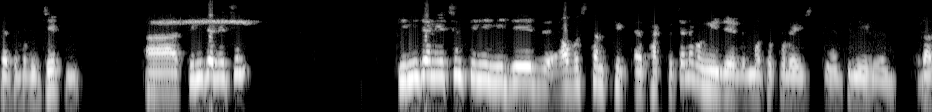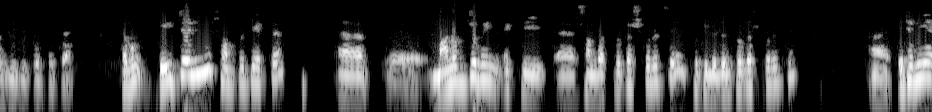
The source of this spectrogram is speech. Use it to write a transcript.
জাতীয় পার্টি জেপি তিনি জানিয়েছেন তিনি জানিয়েছেন তিনি নিজের অবস্থান থাকতে চান এবং নিজের মতো করে তিনি রাজনীতি করতে চান। এবং এইটা নিয়ে সম্প্রতি একটা মানবজমিন একটি সংবাদ প্রকাশ করেছে, প্রতিবেদন প্রকাশ করেছে। এটা নিয়ে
